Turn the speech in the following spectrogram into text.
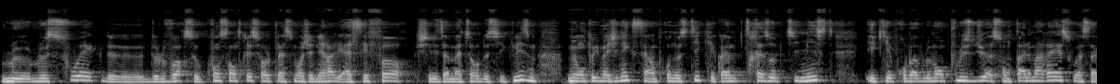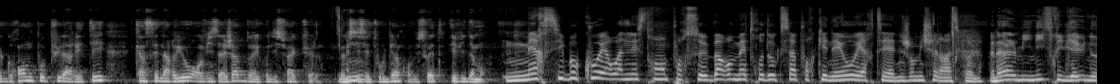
le, le souhait de, de le voir se concentrer sur le classement général est assez fort chez les amateurs de cyclisme. Mais on peut imaginer que c'est un pronostic qui est quand même très optimiste et qui est probablement plus dû à son palmarès ou à sa grande popularité qu'un scénario envisageable dans les conditions actuelles. Même si mmh. c'est tout le bien qu'on lui souhaite, évidemment. Merci beaucoup, Erwan Lestran, pour ce baromètre d'Oxa pour Kenéo et RTN. Jean-Michel Rascol. Madame la ministre, il y a une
